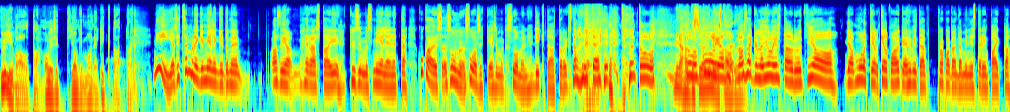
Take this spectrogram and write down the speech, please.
ylivalta, olisit jonkinmoinen diktaattori? Niin, ja sitten semmoinenkin mielenkiintoinen asia heräsi tai kysymys mieleen, että kuka olisi sun suosikki esimerkiksi Suomen diktaattoriksi? Täällä on nyt tullut, Minähän tullut tässä julistaudun. No sä kyllä julistaudut, joo. Ja mulle kel- kelpaa oikein hyvin tämä propagandaministerin paikka.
